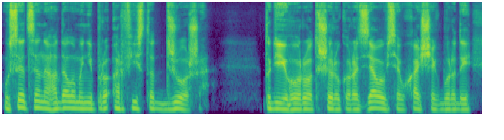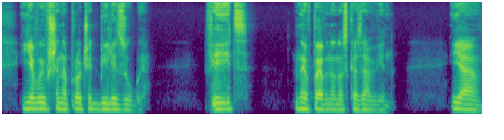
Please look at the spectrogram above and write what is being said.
усе це нагадало мені про арфіста Джоша. Тоді його рот широко роззявився в хащах бороди, явивши напрочуд білі зуби. Фіц, невпевнено сказав він. Я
